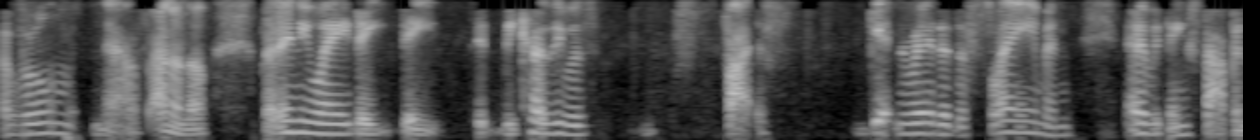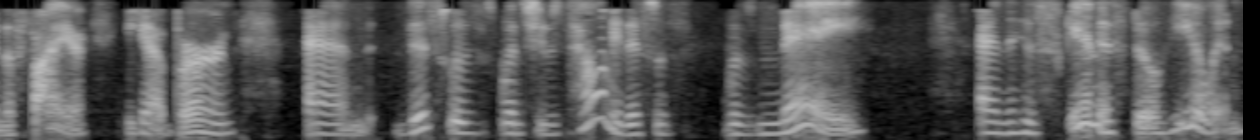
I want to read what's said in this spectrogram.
a room now. I don't know. But anyway, they, they, because he was fi- getting rid of the flame and everything stopping the fire. He got burned, and this was when she was telling me this was was May, and his skin is still healing.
